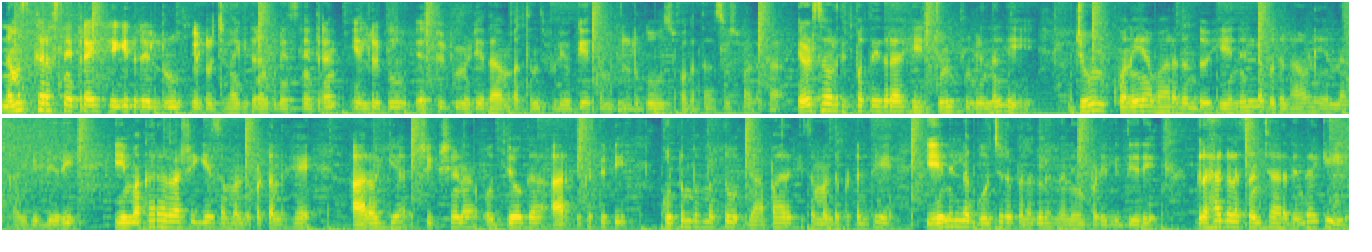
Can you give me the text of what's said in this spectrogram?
ನಮಸ್ಕಾರ ಸ್ನೇಹಿತರೆ ಹೇಗಿದ್ರೆ ಎಲ್ಲರೂ ಎಲ್ಲರೂ ಚೆನ್ನಾಗಿದ್ದಾರೆ ಅನ್ಕೊಂಡಿದ್ದೀನಿ ಸ್ನೇಹಿತರೆ. ಎಲ್ರಿಗೂ ಎಸ್ ಪಿ ಪಿ ಮೀಡಿಯಾದ ಮತ್ತೊಂದು ವಿಡಿಯೋಗೆ ತಮಗೆಲ್ರಿಗೂ ಸ್ವಾಗತ, ಸುಸ್ವಾಗತ. ಎರಡ್ ಸಾವಿರದ ಇಪ್ಪತ್ತೈದರ ಈ ಜೂನ್ ತಿಂಗಳಿನಲ್ಲಿ ಜೂನ್ ಕೊನೆಯ ವಾರದಂದು ಏನೆಲ್ಲ ಬದಲಾವಣೆಯನ್ನ ಕಂಡಿದ್ದೀರಿ? ಈ ಮಕರ ರಾಶಿಗೆ ಸಂಬಂಧಪಟ್ಟಂತೆ ಆರೋಗ್ಯ, ಶಿಕ್ಷಣ, ಉದ್ಯೋಗ, ಆರ್ಥಿಕ ಸ್ಥಿತಿ, ಕುಟುಂಬ ಮತ್ತು ವ್ಯಾಪಾರಕ್ಕೆ ಸಂಬಂಧಪಟ್ಟಂತೆ ಏನೆಲ್ಲ ಗೋಚರ ಫಲಗಳನ್ನು ನೀವು ಪಡೆಯಲಿದ್ದೀರಿ? ಗ್ರಹಗಳ ಸಂಚಾರದಿಂದಾಗಿ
